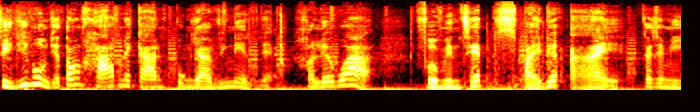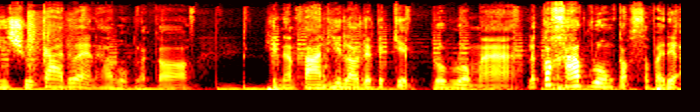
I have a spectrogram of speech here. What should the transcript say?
สิ่งที่ผมจะต้องคราฟในการปรุงยาวิกเนสเนี่ยเขาเรียกว่า fermented spider eye ก็จะมีชูการ์ด้วยนะครับผมแล้วก็ ห็นน้ำตาลที่เราได้ไปเก็บรวบรวมมา แล้วก็คราฟรวมกับ spider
